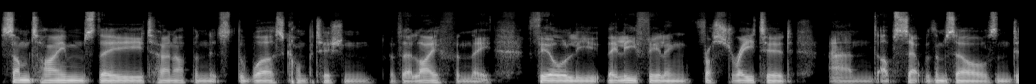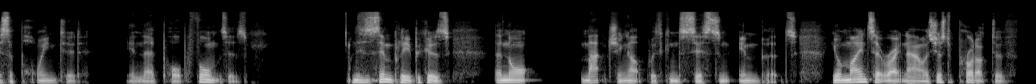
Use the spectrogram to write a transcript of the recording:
Sometimes they turn up and it's the worst competition of their life and they feel they leave feeling frustrated and upset with themselves and disappointed in their poor performances. This is simply because they're not matching up with consistent inputs. Your mindset right now is just a product of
